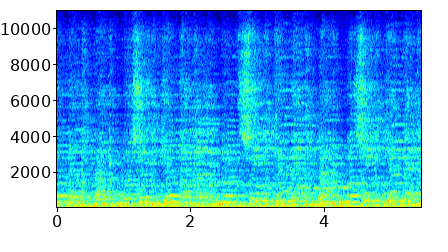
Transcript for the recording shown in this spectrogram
「まぶしけねまぶしけねまぶしけね」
